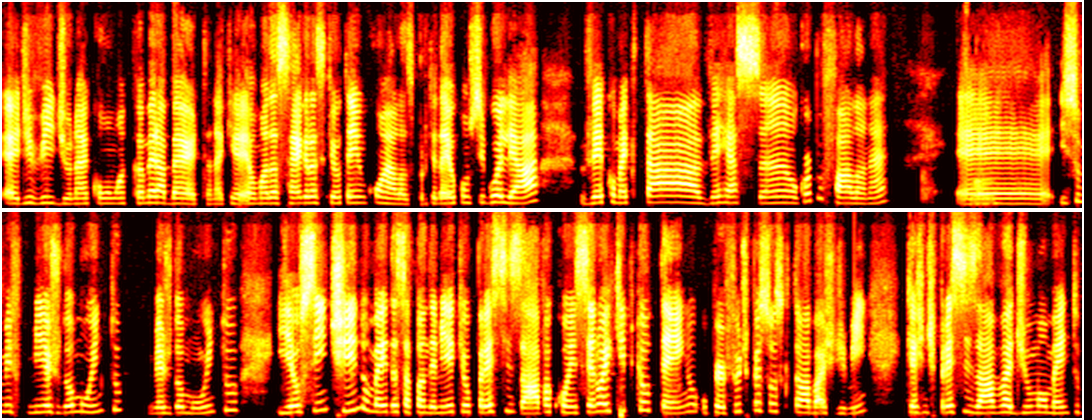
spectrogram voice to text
é, de vídeo, né, com uma câmera aberta, né, que é uma das regras que eu tenho com elas, porque daí eu consigo olhar, ver como é que tá, ver reação, o corpo fala, né? É, isso me, me ajudou muito, me ajudou muito, e eu senti no meio dessa pandemia que eu precisava, conhecendo a equipe que eu tenho, o perfil de pessoas que estão abaixo de mim, que a gente precisava de um momento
